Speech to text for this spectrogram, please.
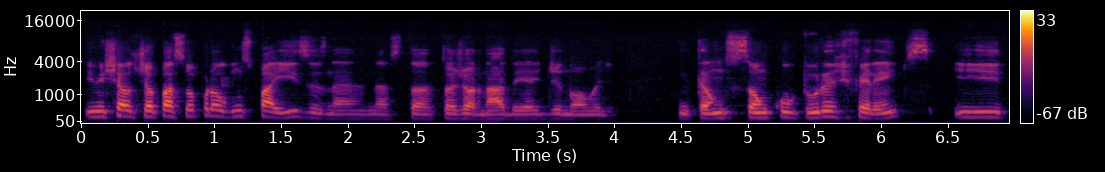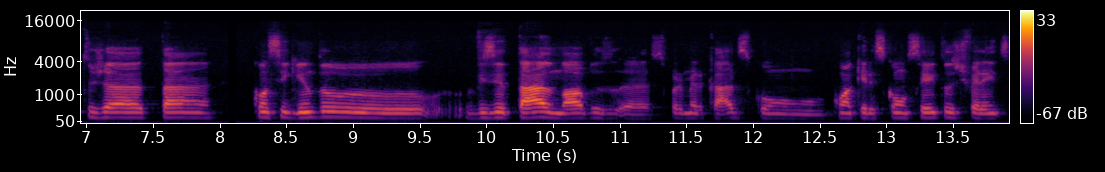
E, Michel, tu já passou por alguns países, né, nessa tua jornada aí de nômade. Então, são culturas diferentes e tu já está conseguindo visitar novos uh, supermercados com, com aqueles conceitos diferentes.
